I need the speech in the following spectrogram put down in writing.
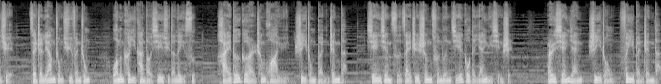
确，在这两种区分中，我们可以看到些许的类似。海德格尔称话语是一种本真的。显现此在之生存论结构的言语形式，而闲言是一种非本真的、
